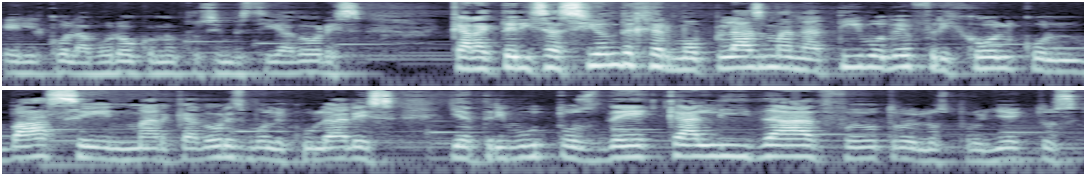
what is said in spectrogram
él colaboró con otros investigadores. Caracterización de germoplasma nativo de frijol con base en marcadores moleculares y atributos de calidad fue otro de los proyectos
